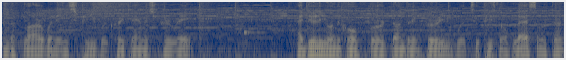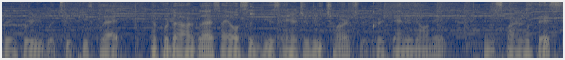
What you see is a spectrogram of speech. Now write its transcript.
And the flower with HP with crit damage and crit rate. Ideally you want to go for Thundering Fury with 2 piece Noblesse or Thundering Fury with 2 piece Glad. And for the Hourglass, I also use Energy Recharge with crit damage on it and Spiral Abyss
